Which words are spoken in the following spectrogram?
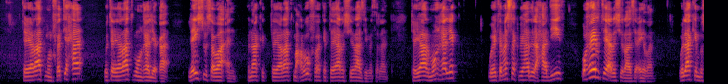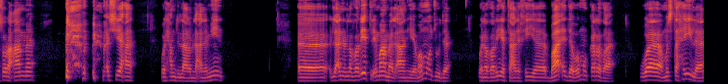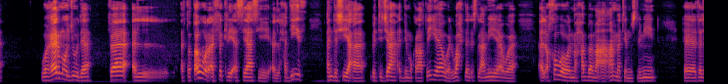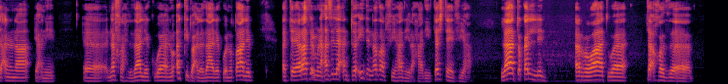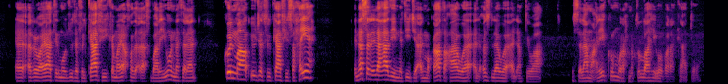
تيارات منفتحة وتيارات منغلقة. ليسوا سواء هناك تيارات معروفة كالتيار الشيرازي مثلا. تيار منغلق ويتمسك بهذه الأحاديث وغير التيار الشيرازي أيضا ولكن بصورة عامة الشيعة والحمد لله رب العالمين. آه، لأن نظرية الإمامة الآن هي ما موجودة ونظرية تاريخية بائدة ومنقرضة ومستحيلة وغير موجودة. فالتطور الفكري السياسي الحديث عند الشيعة باتجاه الديمقراطية والوحدة الإسلامية والأخوة والمحبة مع عامة المسلمين آه، تجعلنا يعني نفرح لذلك ونؤكد على ذلك ونطالب التيارات المنعزلة أن تعيد النظر في هذه الأحاديث تجتهد فيها. لا تقلد الرواة وتأخذ آه، الروايات الموجودة في الكافي كما يأخذ الأخباريون مثلا. كل ما يوجد في الكافي صحيح نصل إلى هذه النتيجة المقاطعة والعزلة والانطواء. السلام عليكم ورحمة الله وبركاته.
